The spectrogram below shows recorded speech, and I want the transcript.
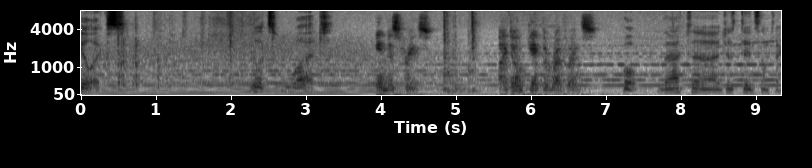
Felix. Felix what? Industries. I don't get the reference. Whoa, that uh, just did something.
